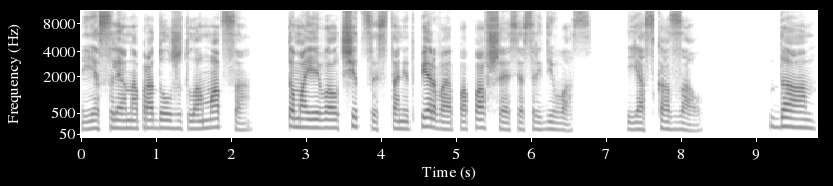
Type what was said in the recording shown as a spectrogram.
Если она продолжит ломаться, то моей волчицей станет первая попавшаяся среди вас. Я сказал. Да,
